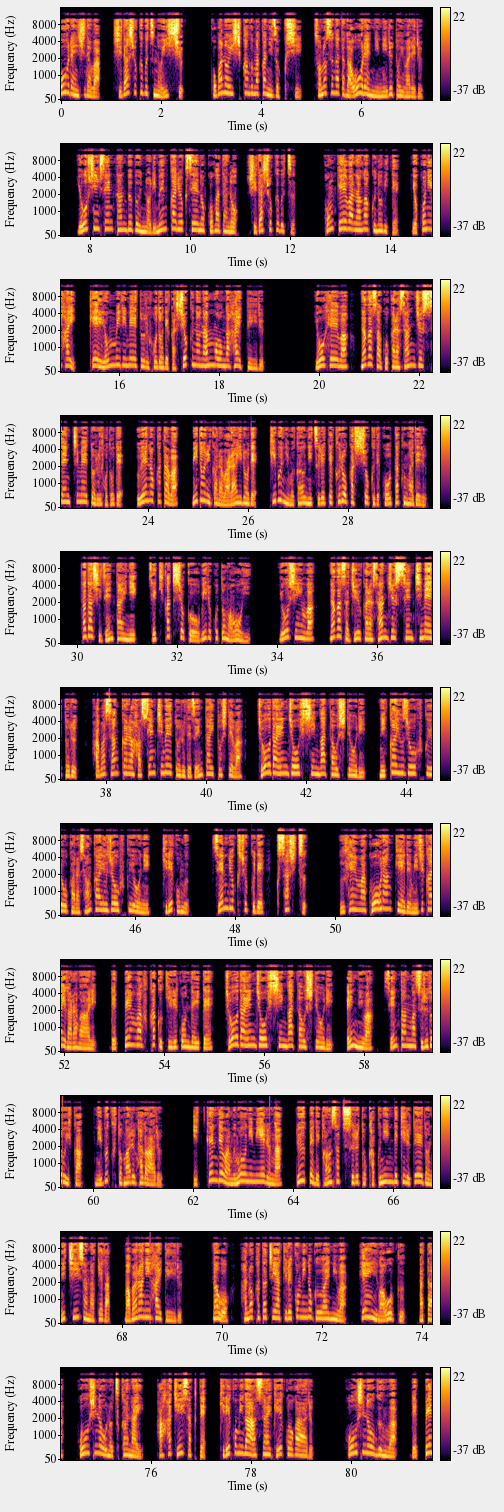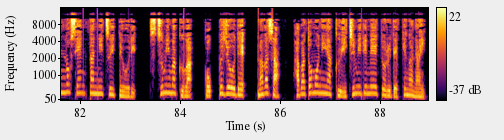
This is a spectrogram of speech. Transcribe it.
オーレンシダはシダ植物の一種。小葉の石かぐま科に属し、その姿がオーレンに似ると言われる。葉身先端部分の裏面火力性の小型のシダ植物。根茎は長く伸びて、横に生い、計 4mm ほどで褐色の軟毛が生えている。傭兵は長さ5から 30cm ほどで、上の方は緑から藁色で、基部に向かうにつれて黒褐色で光沢が出る。ただし全体に赤褐色を帯びることも多い。葉身は長さ10から30センチメートル、幅3から8センチメートルで全体としては、長打円状皮心型をしており、2回右上服用から3回右上服用に切れ込む。戦力色で草質。右辺は高卵形で短い柄があり、裂片は深く切り込んでいて、長打円状皮心型をしており、円には先端が鋭いか、鈍く尖る刃がある。一見では無毛に見えるが、ルーペで観察すると確認できる程度に小さな毛がまばらに生えている。なお、葉の形や切れ込みの具合には変異が多く、また、胞子能のつかない、葉は小さくて、切れ込みが浅い傾向がある。胞子能群は、裂片の先端についており、包み膜はコップ状で、長さ、幅ともに約 1mm で毛がない。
